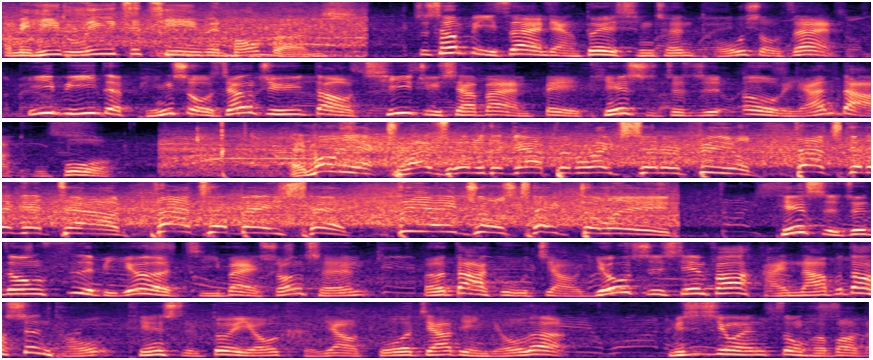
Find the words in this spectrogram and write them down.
I mean, he leads the team in home runs. 这场比赛两队形成投手战，一比一的平手僵局，到七局下半被天使这支厄里安打突破。And Moniak drives one to the gap in right center field. That's going to get down. That's a base hit. The Angels take the lead. 天使最终四比二击败双城，而大谷脚优质先发还拿不到胜投，天使队友可要多加点油了。民事新闻综合报道。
